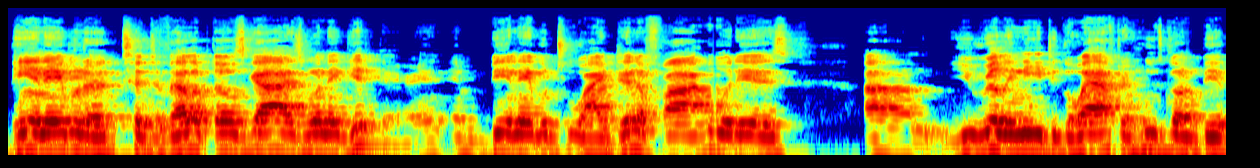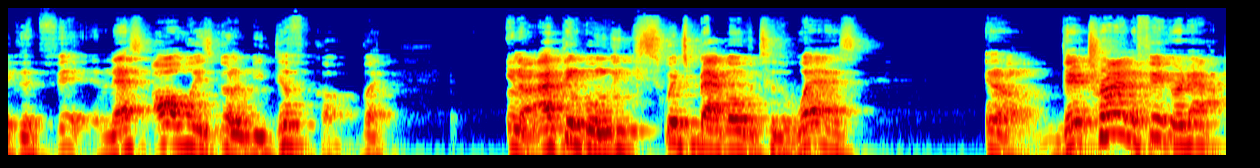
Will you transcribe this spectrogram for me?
being able to to develop those guys when they get there and, being able to identify who it is um, you really need to go after and who's going to be a good fit. And that's always going to be difficult. But, you know, I think when we switch back over to the West, you know, they're trying to figure it out.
